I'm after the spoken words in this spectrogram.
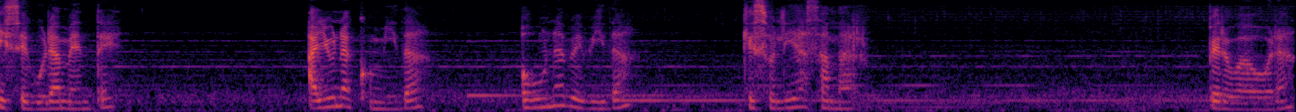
Y seguramente hay una comida o una bebida que solías amar. Pero ahora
